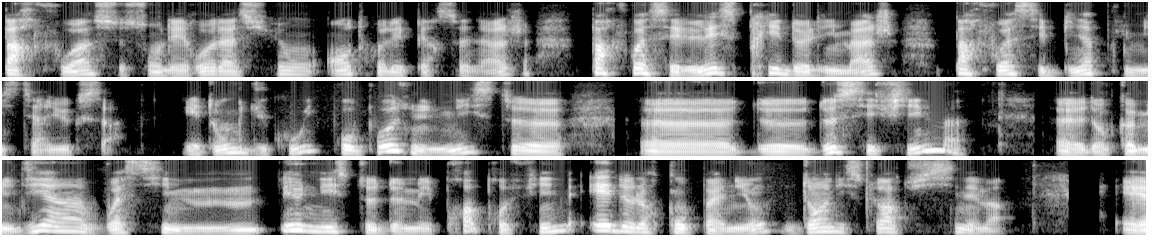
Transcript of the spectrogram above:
Parfois, ce sont les relations entre les personnages. Parfois, c'est l'esprit de l'image. Parfois, c'est bien plus mystérieux que ça. Et donc, du coup, il propose une liste euh, euh, de, ces films. Euh, donc, comme il dit, hein, voici une liste de mes propres films et de leurs compagnons dans l'histoire du cinéma. Et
